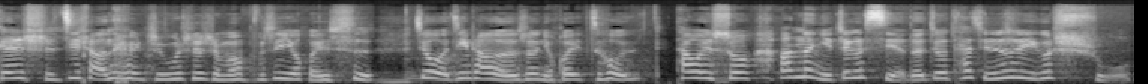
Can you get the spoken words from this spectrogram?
跟实际上那个植物是什么不是一回事。就我经常有的时候，你会最后他会说啊，那你这个写的就它其实是一个属，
